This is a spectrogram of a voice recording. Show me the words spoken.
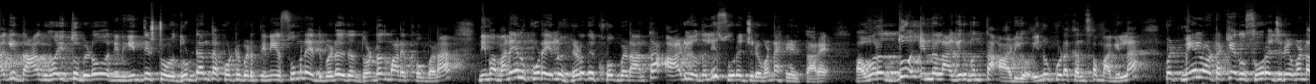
ಆಗಿದ್ದಾಗ ಹೋಯ್ತು ಬಿಡು. ನಿನ್ಗೆ ಇಂತಿಷ್ಟು ದುಡ್ಡಂತ ಕೊಟ್ಟು ಬಿಡ್ತೀನಿ ಸುಮ್ಮನೆ ಇದ್ದು ಬಿಡು. ಇದನ್ನು ದೊಡ್ಡದು ಮಾಡಕ್ಕೆ ಹೋಗ್ಬೇಡ. ನಿಮ್ಮ ಮನೆಯಲ್ಲೂ ಕೂಡ ಎಲ್ಲೂ ಹೇಳೋದಕ್ಕೆ ಹೋಗ್ಬೇಡ ಅಂತ ಆಡಿಯೋದಲ್ಲಿ ಸೂರಜ್ ರೇವಣ್ಣ ಹೇಳ್ತಾರೆ. ಅವರದ್ದು ಎನ್ನಲಾಗಿರುವಂತಹ ಆಡಿಯೋ. ಇನ್ನೂ ಕೂಡ ಕನ್ಫರ್ಮ್ ಆಗಿಲ್ಲ. ಬಟ್ ಮೇಲ್ನೋಟಕ್ಕೆ ಅದು ಸೂರಜ್ ರೇವಣ್ಣ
